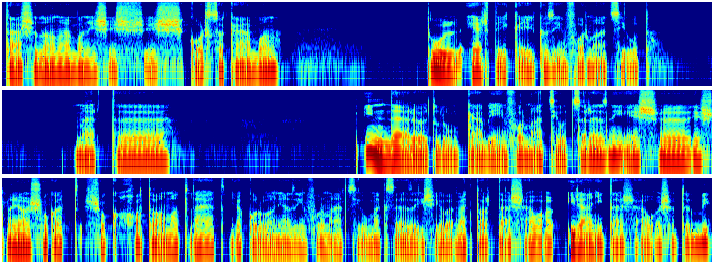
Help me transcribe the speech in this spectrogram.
társadalmában és, és, és korszakában túl értékeljük az információt. Mert mindenről tudunk kb. információt szerezni, és, és nagyon sokat, sok hatalmat lehet gyakorolni az információ megszerzésével, megtartásával, irányításával, stb.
